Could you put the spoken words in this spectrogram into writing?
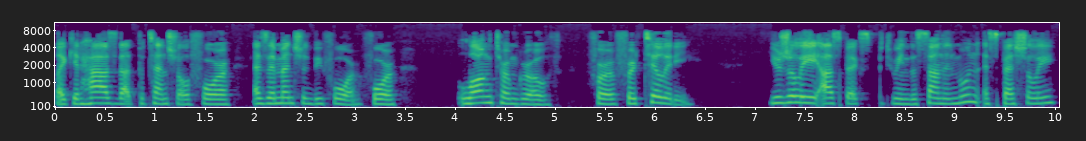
like it has that potential for, as I mentioned before, for long term growth, for fertility. Usually, aspects between the sun and moon, especially,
